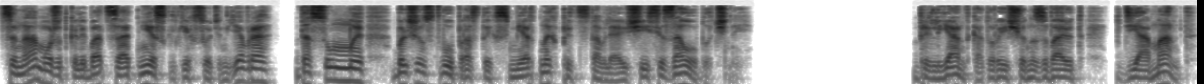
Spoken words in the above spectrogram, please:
цена может колебаться от нескольких сотен евро до суммы большинству простых смертных, представляющейся заоблачной. Бриллиант, который еще называют диамант,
